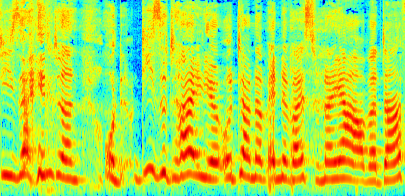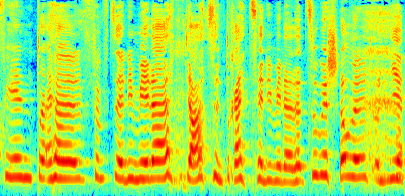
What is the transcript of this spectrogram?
dieser Hintern und diese Taille. Und dann am Ende weißt du, naja, aber da fehlen äh, fünf Zentimeter, da sind drei Zentimeter dazugeschummelt und hier.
